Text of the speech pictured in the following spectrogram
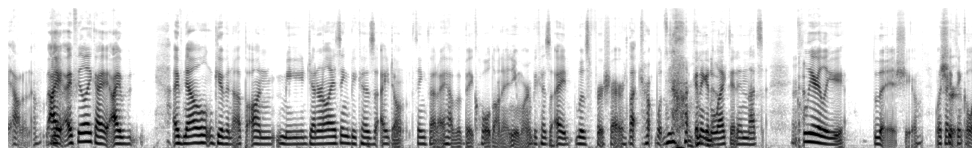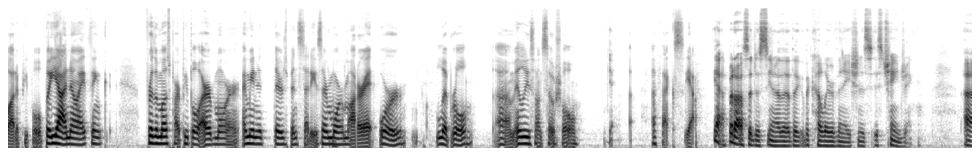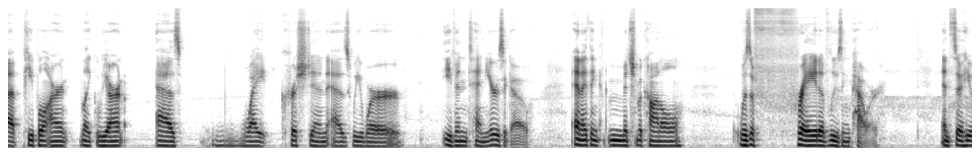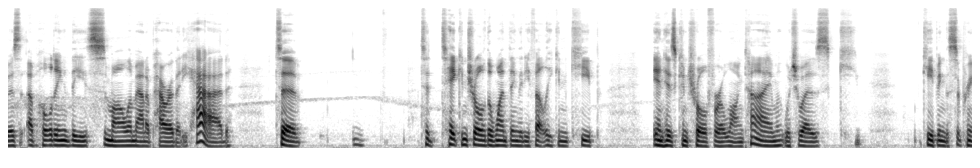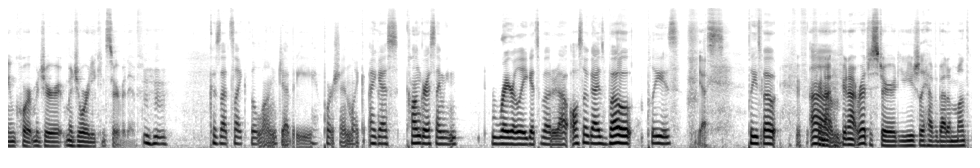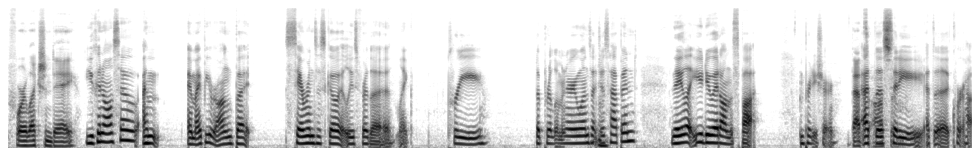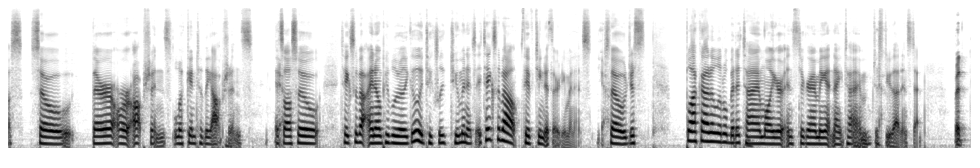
I don't know. I, I feel like I, I've I've now given up on me generalizing because I don't think that I have a big hold on it anymore because I was for sure that Trump was not going to mm-hmm. get elected and that's clearly the issue, which I think a lot of people. But yeah, no, I think for the most part people are more I mean it, there's been studies they're more moderate or liberal um, at least on social effects. Yeah. Yeah, but also just you know the the, the color of the nation is is changing. Uh, people aren't like we aren't as white Christian as we were even ten years ago, and I think Mitch McConnell was afraid of losing power, and so he was upholding the small amount of power that he had to to take control of the one thing that he felt he can keep in his control for a long time, which was keep, keeping the Supreme Court major, majority conservative. Mm-hmm. because that's like the longevity portion. Like, I guess Congress, I mean, rarely gets voted out. Also, guys, vote, please. Yes. Please vote. If, if, you're not, Um, if you're not registered, you usually have about a month before election day. You can also, I'm, I might be wrong, but San Francisco, at least for the like pre, the preliminary ones that just happened, they let you do it on the spot. I'm pretty sure. That's at the awesome. city at the courthouse. So there are options. Look into the options. It's also takes about. I know people are like, oh, it takes like two minutes. It takes about fifteen to thirty minutes. Yeah. So just block out a little bit of time while you're Instagramming at nighttime. Just do that instead. But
